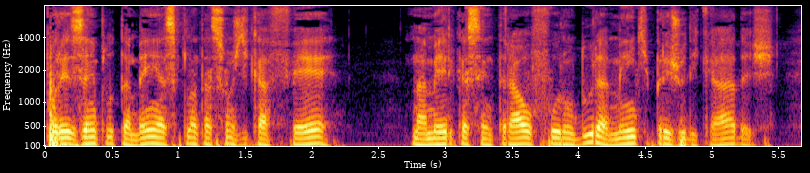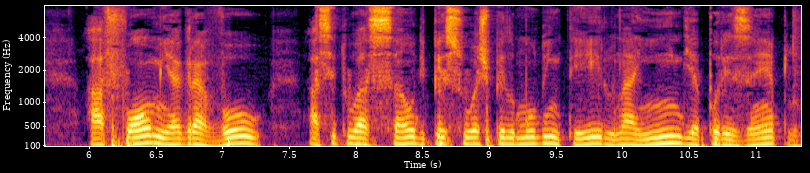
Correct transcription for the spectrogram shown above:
Por exemplo, também as plantações de café na América Central foram duramente prejudicadas. A fome agravou a situação de pessoas pelo mundo inteiro. Na Índia, por exemplo,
